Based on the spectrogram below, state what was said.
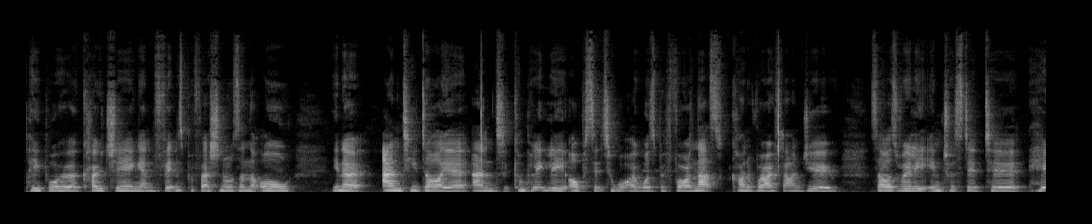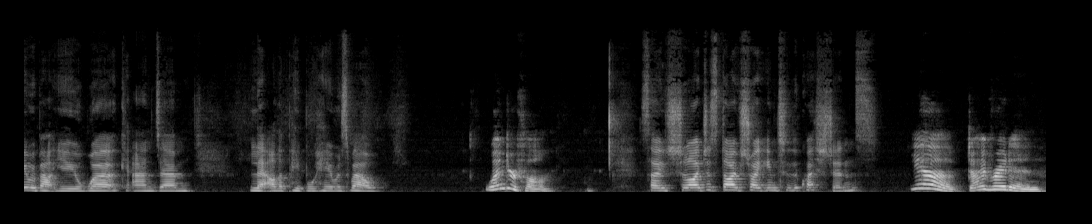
people who are coaching and fitness professionals, and they're all you know, anti diet and completely opposite to what I was before. And that's kind of where I found you. So I was really interested to hear about you, your work, and um, let other people hear as well. Wonderful. So, shall I just dive straight into the questions? Yeah, dive right in.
